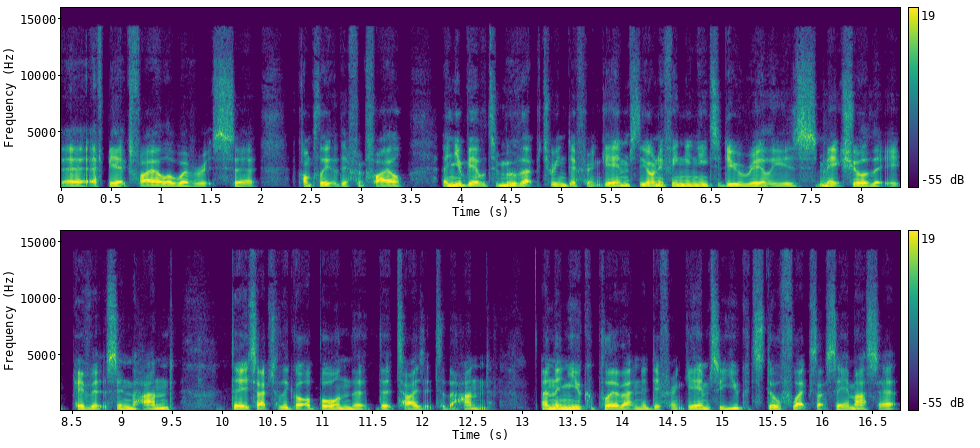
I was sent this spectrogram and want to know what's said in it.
uh, FBX file or whether it's uh, a completely different file, and you'll be able to move that between different games. The only thing you need to do really is make sure that it pivots in the hand, that it's actually got a bone that, that ties it to the hand. And then you could play that in a different game. So you could still flex that same asset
